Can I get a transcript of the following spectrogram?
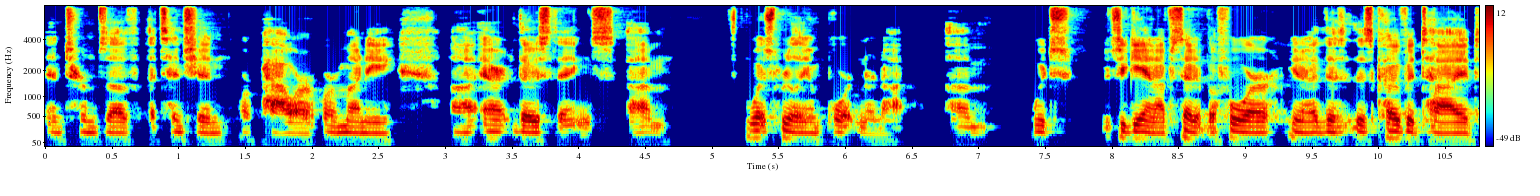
in terms of attention or power or money uh, those things um, what's really important or not um, which which again I've said it before. You know, this this COVID tide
